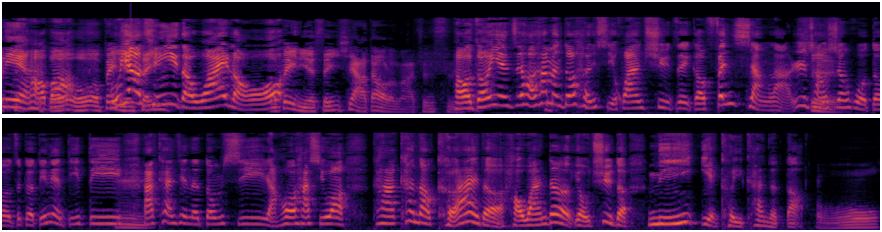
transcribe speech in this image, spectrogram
念，好不好？我我被不要轻易的歪楼。我被你的声音吓到了嘛，真是。好，总而言之，哈，他们都很喜欢去这个分享啦，日常生活的这个点点滴滴，是他看见的东西，然后他希望他看到可爱的、好玩的、有趣的，你也可以看得到哦。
